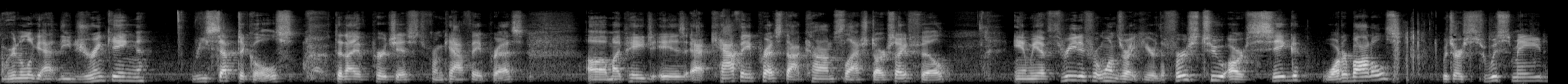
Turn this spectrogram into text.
we're going to look at the drinking receptacles that I have purchased from Cafe Press. Uh, my page is at cafepress.com slash darksydephil. And we have three different ones right here. The first two are Sigg water bottles, which are Swiss made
